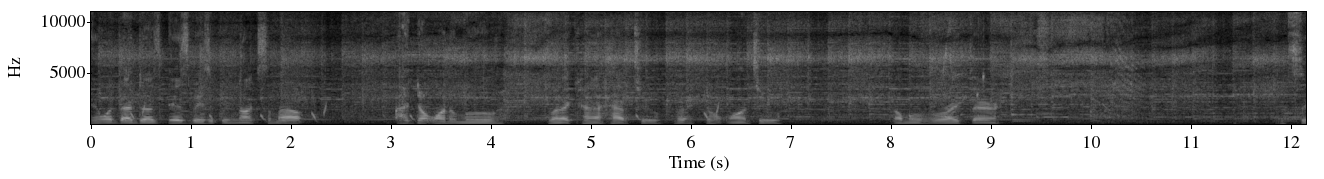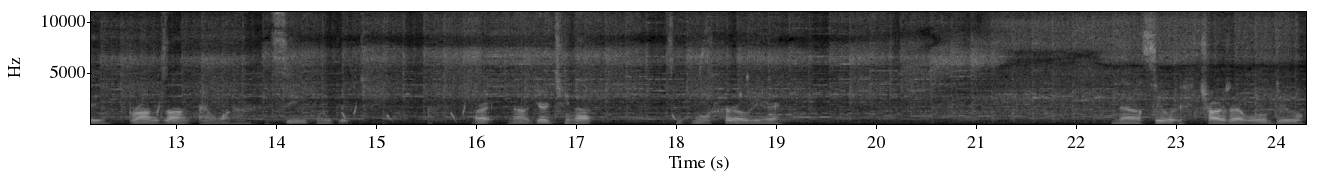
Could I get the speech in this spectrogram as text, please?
and what that does is basically knocks him out. I don't want to move, but I kind of have to. But I don't want to. I'll move right there. Let's see. Bronzong, I wanna let's see if we can move it. Alright, now Giratina let's move her over here. Now see what Charizard will do.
